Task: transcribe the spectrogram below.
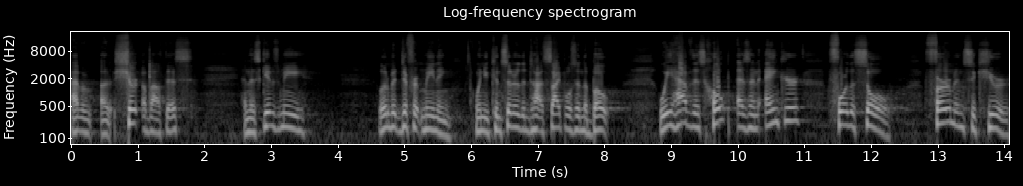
I have a, a shirt about this. And this gives me a little bit different meaning when you consider the disciples in the boat. We have this hope as an anchor for the soul, firm and secure.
